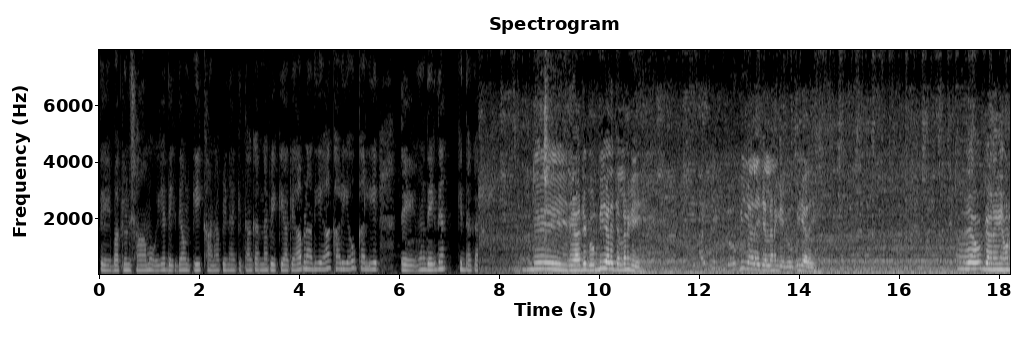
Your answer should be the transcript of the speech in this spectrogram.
ਤੇ ਬਾਕੀ ਹੁਣ ਸ਼ਾਮ ਹੋ ਗਈ ਹੈ ਦੇਖਦੇ ਹਾਂ ਹੁਣ ਕੀ ਖਾਣਾ ਪੀਣਾ ਹੈ ਕਿੱਦਾਂ ਕਰਨਾ ਹੈ, ਪੇਕੇ ਆ ਕੇ ਆਹ ਬਣਾ ਦਈਏ ਆਹ ਖਾ ਲਈਏ ਉਹ ਕਰ ਲਈਏ ਤੇ ਹੁਣ ਦੇਖਦੇ ਹਾਂ ਕਿੱਦਾਂ ਕਰ ਜੀ ਅੱਜ ਗੋਭੀ ਵਾਲੇ ਚੱਲਣਗੇ। ਗੋਭੀ ਵਾਲੇ ਚੱਲਣਗੇ, ਗੋਭੀ ਵਾਲੇ। ਇਹ ਉਹ ਗਾਣੇ ਹੁਣ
